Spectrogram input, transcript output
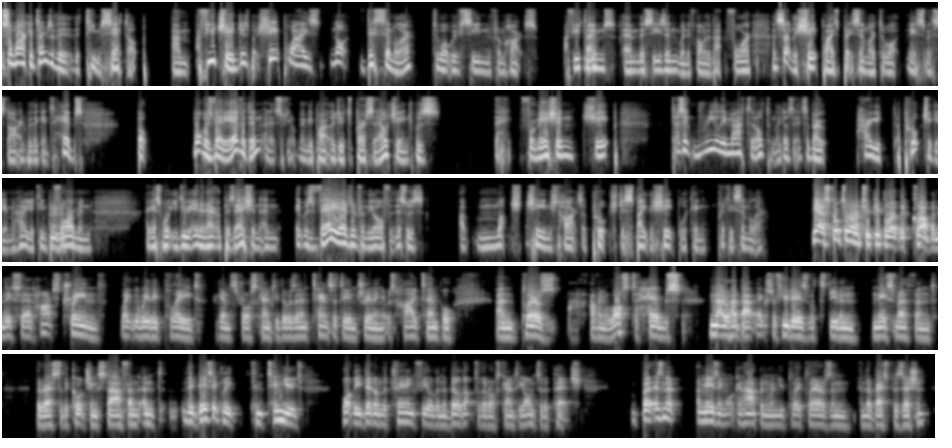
So, Mark, in terms of the, the team setup, um, a few changes, but shape wise, not dissimilar to what we've seen from Hearts a few times mm-hmm. um, this season when they've gone with the back four, and certainly shape wise, pretty similar to what Naismith started with against Hibs. But what was very evident, and it's you know maybe partly due to personnel change, was formation, shape doesn't really matter ultimately, does it? It's about how you approach a game and how your team mm-hmm. perform mm-hmm. and I guess what you do in and out of possession. And it was very evident from the off that this was a much changed Hearts approach, despite the shape looking pretty similar. Yeah, I spoke to one or two people at the club, and they said Hearts trained like the way they played against Ross County. There was an intensity in training; it was high tempo, and players having lost to Hibs now had that extra few days with Stephen Naismith and the rest of the coaching staff, and and they basically continued what they did on the training field in the build up to the Ross County onto the pitch. But isn't it amazing what can happen when you play players in, in their best position?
